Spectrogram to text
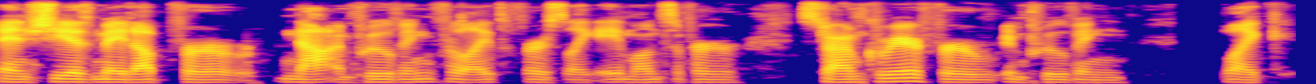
and she has made up for not improving for like the first like eight months of her Stardom career for improving like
